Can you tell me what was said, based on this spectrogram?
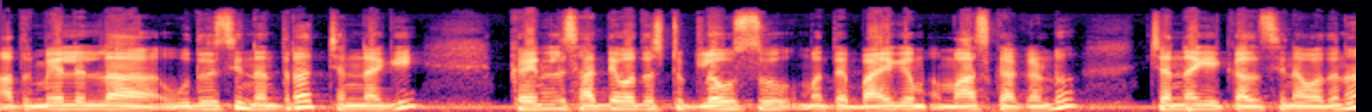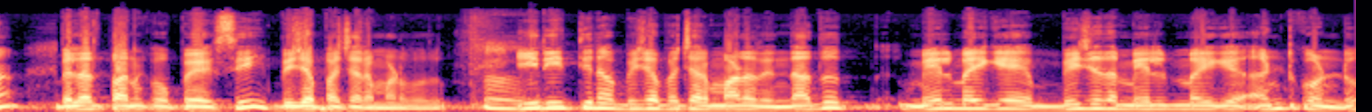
ಅದ್ರ ಮೇಲೆಲ್ಲ ಉದುರಿಸಿ ನಂತರ ಚೆನ್ನಾಗಿ ಕೈನಲ್ಲಿ ಸಾಧ್ಯವಾದಷ್ಟು ಗ್ಲೌಸ್ ಮತ್ತೆ ಬಾಯಿಗೆ ಮಾಸ್ಕ್ ಹಾಕೊಂಡು ಚೆನ್ನಾಗಿ ಕಲಸಿ ನಾವು ಅದನ್ನ ಬೆಲ್ಲದ ಪಾನಕ ಉಪಯೋಗಿಸಿ ಬೀಜೋಪಚಾರ ಮಾಡಬಹುದು ಈ ರೀತಿ ನಾವು ಬೀಜೋಪಚಾರ ಮಾಡೋದ್ರಿಂದ ಅದು ಮೇಲ್ಮೈಗೆ ಬೀಜದ ಮೇಲ್ಮೈಗೆ ಅಂಟ್ಕೊಂಡು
